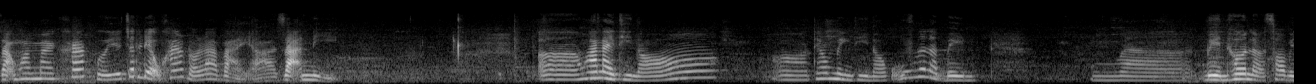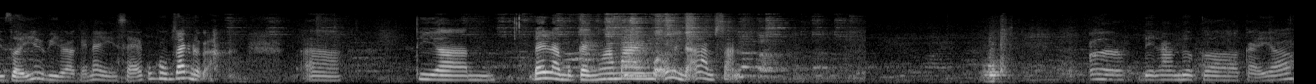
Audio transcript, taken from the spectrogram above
dạng hoa mai khác với chất liệu khác đó là vải à, dạ nỉ. À, Hoa này thì nó à, theo mình thì nó cũng rất là bền và bền hơn là so với giấy vì là cái này xé cũng không rách được ạ. À, thì à, đây là một cành hoa mai mẫu mình đã làm sẵn. À, để làm được uh, cái uh,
